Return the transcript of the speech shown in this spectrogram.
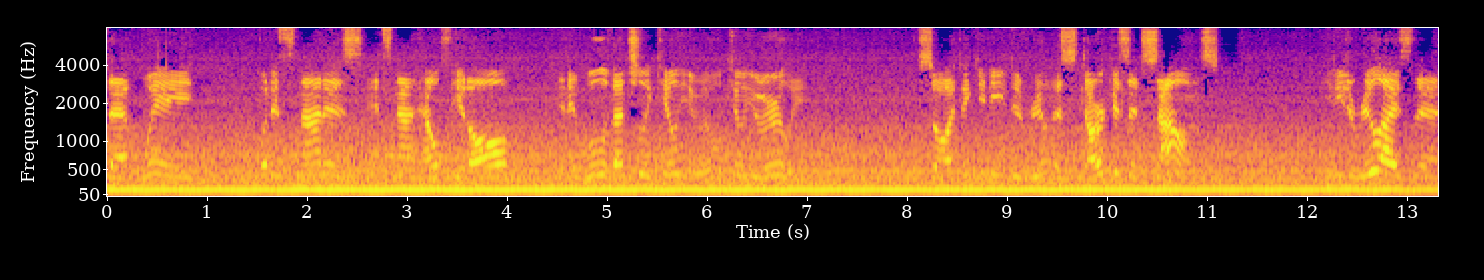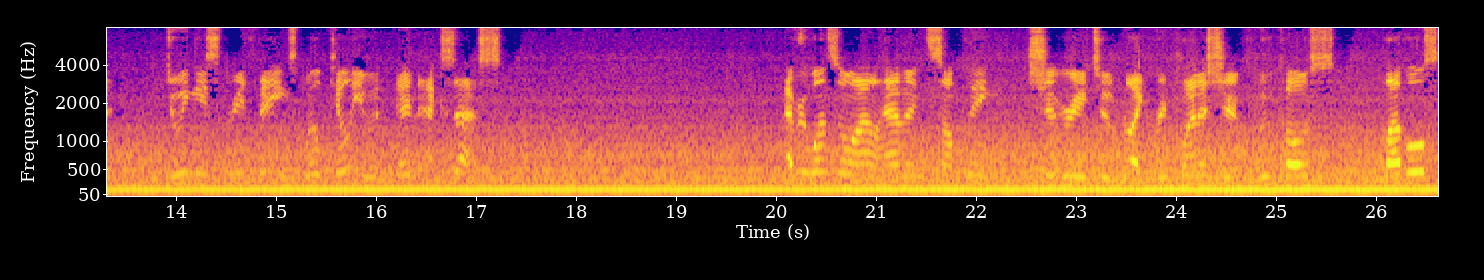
that way, but it's not as it's not healthy at all, and it will eventually kill you. It will kill you early. So I think you need to real as dark as it sounds, you need to realize that doing these three things will kill you in excess. Every once in a while, having something sugary to like replenish your glucose levels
